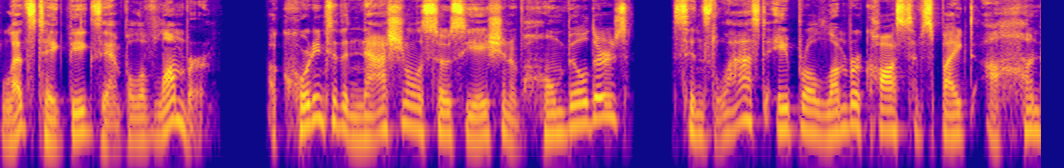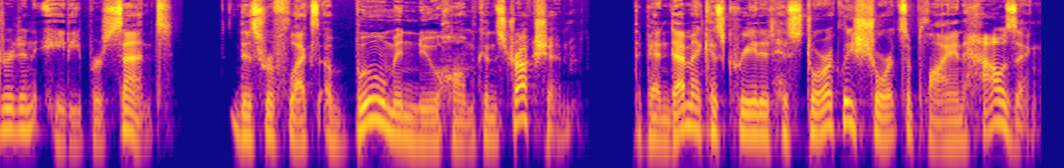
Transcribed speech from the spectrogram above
Let's take the example of lumber. According to the National Association of Home Builders, since last April, lumber costs have spiked 180%. This reflects a boom in new home construction. The pandemic has created historically short supply in housing.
